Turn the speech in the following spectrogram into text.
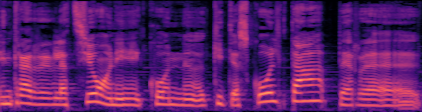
entrare in relazione con chi ti ascolta, per eh,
